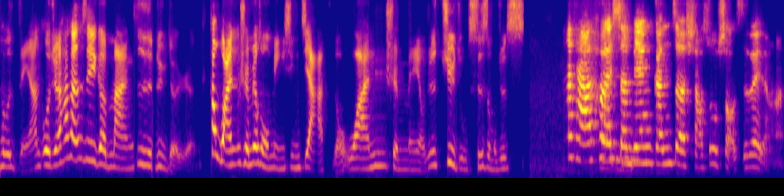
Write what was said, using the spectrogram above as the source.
或者怎样。我觉得他算是一个蛮自律的人，他完全没有什么明星架子哦，完全没有，就是剧组吃什么就吃。那他会身边跟着小助手之类的吗？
